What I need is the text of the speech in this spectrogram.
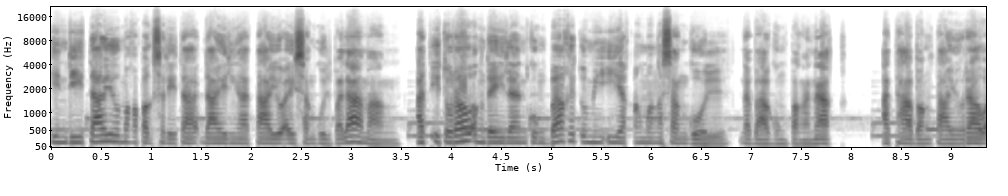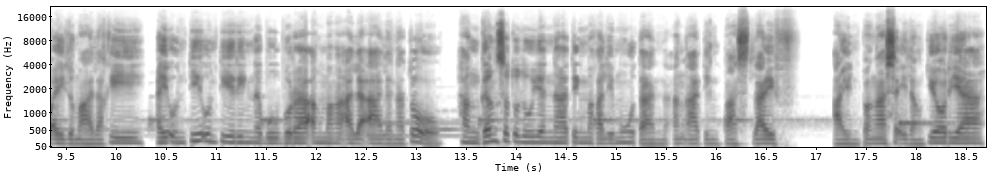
hindi tayo makapagsalita dahil nga tayo ay sanggol pa lamang at ito raw ang dahilan kung bakit umiiyak ang mga sanggol na bagong panganak. At habang tayo raw ay lumalaki, ay unti-unti ring nabubura ang mga alaala na to hanggang sa tuluyan nating makalimutan ang ating past life. Ayon pa nga sa ilang teorya,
